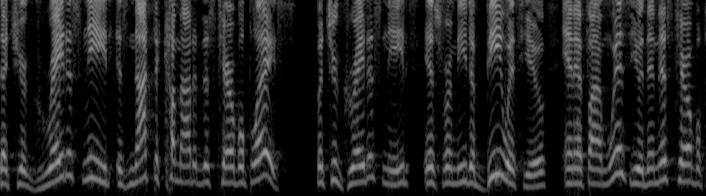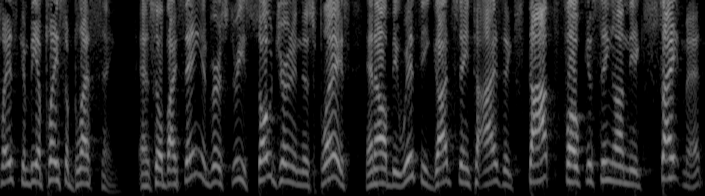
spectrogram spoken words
that your greatest need is not to come out of this terrible place, but your greatest need is for me to be with you. And if I'm with you, then this terrible place can be a place of blessing. And so by saying in verse 3, sojourn in this place and I'll be with thee, God's saying to Isaac, stop focusing on the excitement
